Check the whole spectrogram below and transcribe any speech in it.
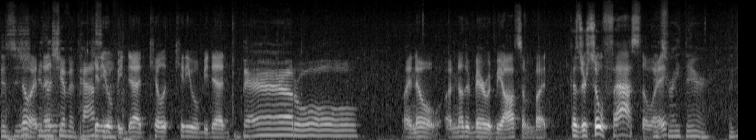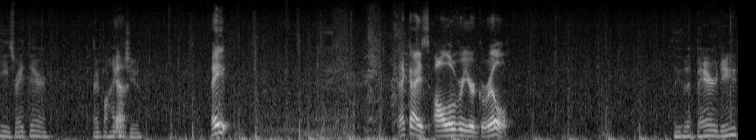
'Cause no, unless you have it passive. Kitty will be dead. Kill it. Kitty will be dead. Barrel. I know another bear would be awesome, but because they're so fast, though, eh? It's right there. Look, he's right there. Right behind Yeah. you. Hey, that guy's all over your grill. Look at the bear, dude.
